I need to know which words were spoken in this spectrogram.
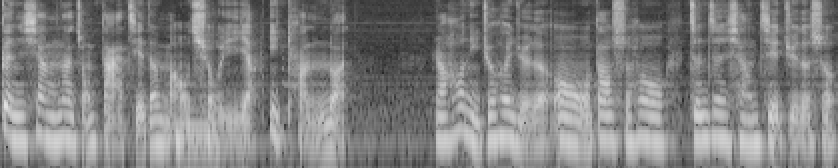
更像那种打结的毛球一样一团乱，然后你就会觉得，哦，到时候真正想解决的时候，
